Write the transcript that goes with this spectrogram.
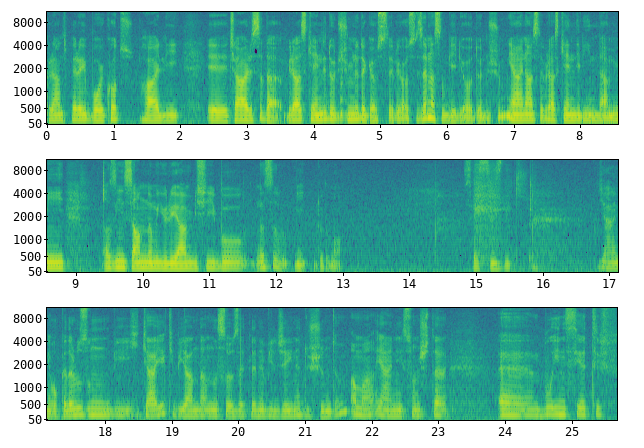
Grand Pera'yı boykot hali e, çağrısı da biraz kendi dönüşümünü de gösteriyor. Size nasıl geliyor o dönüşüm? Yani aslında biraz kendiliğinden mi, az insanla mı yürüyen bir şey bu? Nasıl bir durum o? Sessizlik. Yani o kadar uzun bir hikaye ki bir yandan nasıl özetlenebileceğini düşündüm. Ama yani sonuçta e, bu inisiyatif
